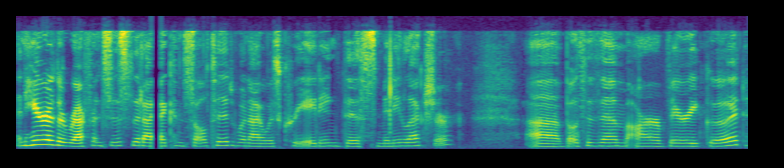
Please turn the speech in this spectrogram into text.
And here are the references that I consulted when I was creating this mini lecture. Uh, both of them are very good.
